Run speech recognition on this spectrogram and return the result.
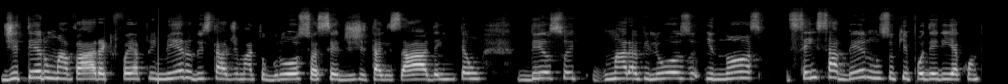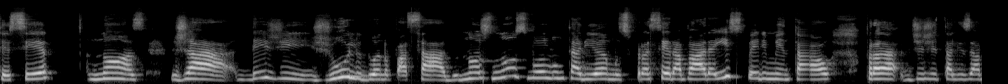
de ter uma vara que foi a primeira do estado de Mato Grosso a ser digitalizada. Então, Deus foi maravilhoso e nós, sem sabermos o que poderia acontecer, nós já desde julho do ano passado nós nos voluntariamos para ser a vara experimental para digitalizar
